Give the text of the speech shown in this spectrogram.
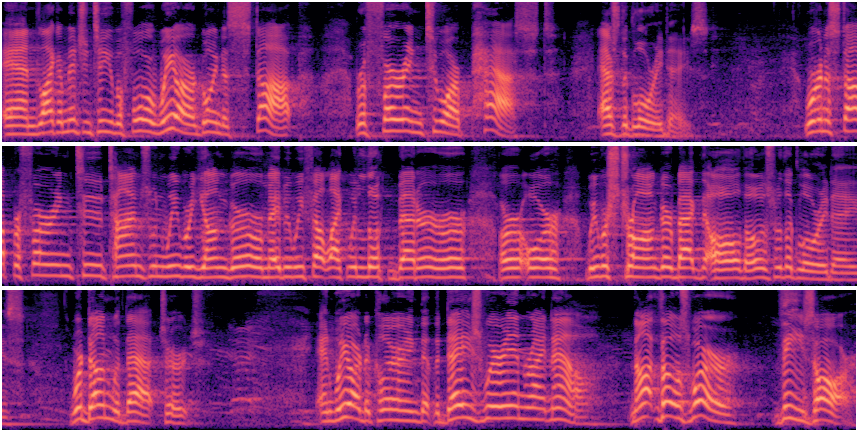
And like I mentioned to you before, we are going to stop referring to our past as the glory days. We're going to stop referring to times when we were younger, or maybe we felt like we looked better, or, or, or we were stronger back then. Oh, those were the glory days. We're done with that, church. And we are declaring that the days we're in right now, not those were, these are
